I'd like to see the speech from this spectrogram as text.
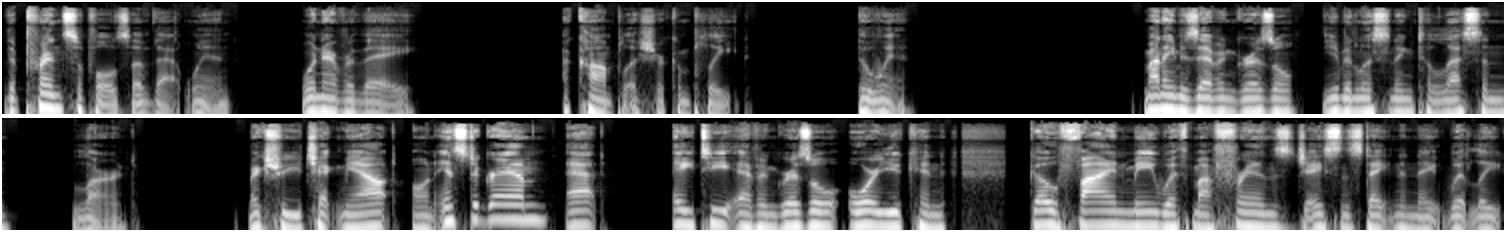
the principles of that win whenever they accomplish or complete the win. My name is Evan Grizzle. You've been listening to Lesson Learned. Make sure you check me out on Instagram at at Evan Grizzle, or you can go find me with my friends Jason Staten and Nate Whitley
